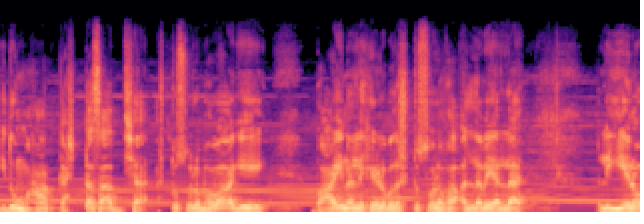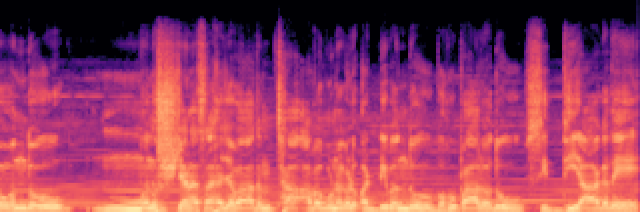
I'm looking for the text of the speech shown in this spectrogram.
ಇದು ಮಹಾ ಕಷ್ಟ ಸಾಧ್ಯ ಅಷ್ಟು ಸುಲಭವಾಗಿ ಬಾಯಿನಲ್ಲಿ ಹೇಳುವುದಷ್ಟು ಸುಲಭ ಅಲ್ಲವೇ ಅಲ್ಲ. ಅಲ್ಲಿ ಏನೋ ಒಂದು ಮನುಷ್ಯನ ಸಹಜವಾದಂಥ ಅವಗುಣಗಳು ಅಡ್ಡಿ ಬಂದು ಬಹುಪಾಲು ಅದು ಸಿದ್ಧಿಯಾಗದೆ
